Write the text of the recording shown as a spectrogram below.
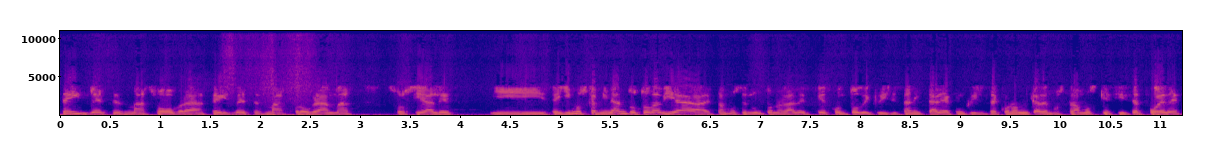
seis veces más obra, seis veces más programas sociales y seguimos caminando. Todavía estamos en un tonalá de pie con todo y crisis sanitaria, con crisis económica, demostramos que sí se puede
